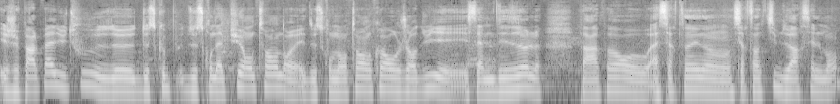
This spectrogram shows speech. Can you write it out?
je parle pas du tout de, ce qu'on a pu entendre et de ce qu'on entend encore aujourd'hui et, ça me désole par rapport à certains, types de harcèlement.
